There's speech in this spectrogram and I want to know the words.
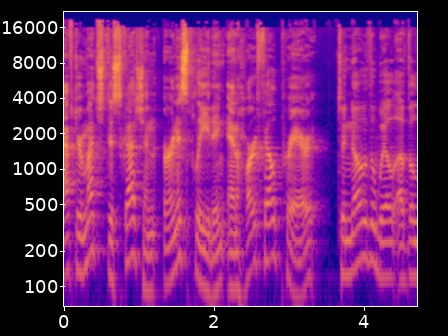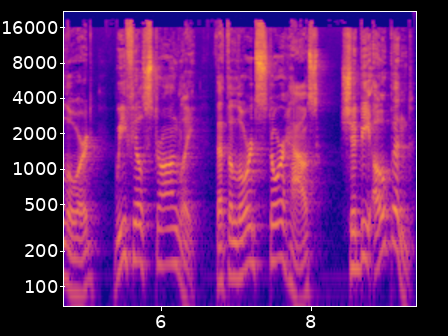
After much discussion, earnest pleading, and heartfelt prayer to know the will of the Lord, we feel strongly that the Lord's storehouse should be opened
